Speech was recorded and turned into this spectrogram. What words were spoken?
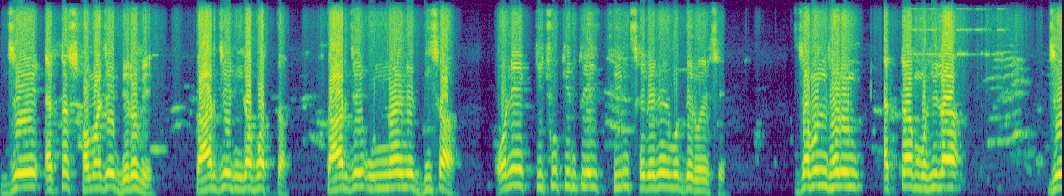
যে একটা সমাজে বেরোবে, তার যে নিরাপত্তা, তার যে উন্নয়নের দিশা, অনেক কিছু কিন্তু এই থিম সেভেনের মধ্যে রয়েছে। যেমন ধরুন, একটা মহিলা যে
